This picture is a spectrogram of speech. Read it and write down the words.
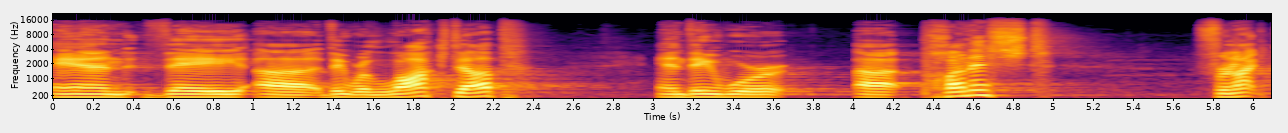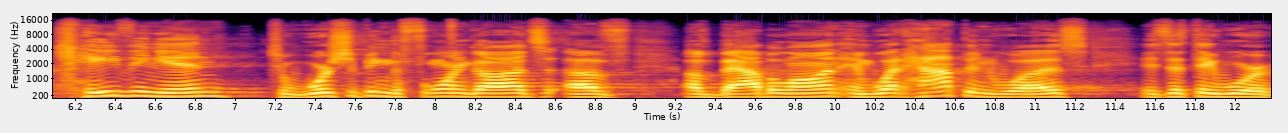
and they, uh, they were locked up and they were uh, punished for not caving in to worshiping the foreign gods of, of Babylon. And what happened was, is that they were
